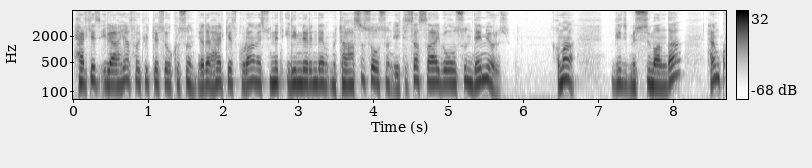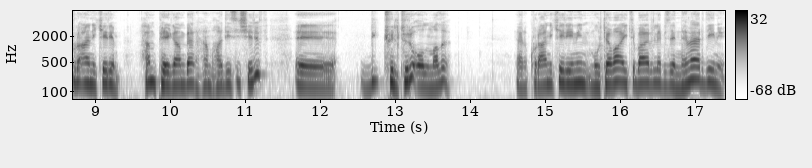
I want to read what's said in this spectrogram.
herkes ilahiyat fakültesi okusun ya da herkes Kur'an ve sünnet ilimlerinde mütehassıs olsun, ihtisas sahibi olsun demiyoruz. Ama bir Müslümanda hem Kur'an-ı Kerim hem peygamber hem hadisi şerif e, bir kültürü olmalı. Yani Kur'an-ı Kerim'in muhteva itibariyle bize ne verdiğini,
